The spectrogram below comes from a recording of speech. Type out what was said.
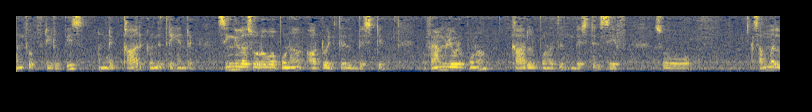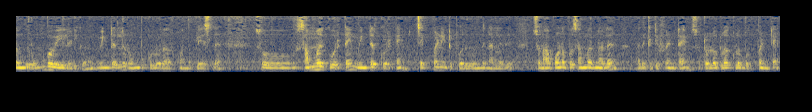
ஒன் ஃபிஃப்டி ருபீஸ் அண்டு காருக்கு வந்து த்ரீ ஹண்ட்ரட் சிங்கிளாக சோலோவாக போனால் ஆட்டோ எடுக்கிறது பெஸ்ட்டு ஃபேமிலியோடு போனால் காரில் போனது பெஸ்ட்டு சேஃப் ஸோ சம்மரில் வந்து ரொம்ப வெயில் அடிக்கும். வின்டரில் ரொம்ப குளிராக இருக்கும் அந்த பிளேஸில் ஸோ சம்மருக்கு ஒரு டைம் வின்டருக்கு ஒரு டைம் செக் பண்ணிட்டு போகிறது வந்து நல்லது. ஸோ நான் போனப்போ சம்மர்னால அதுக்கு டிஃப்ரெண்ட் டைம் ஸோ டுவெல் ஓ கிளாக்குள்ளே புக் பண்ணிட்டேன்.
